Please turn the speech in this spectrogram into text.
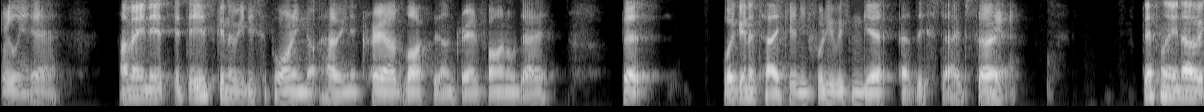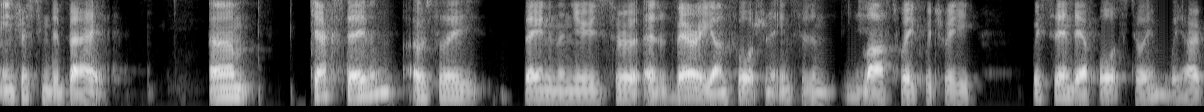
brilliant. Yeah. I mean, it, it is going to be disappointing not having a crowd likely on grand final day, but we're going to take any footy we can get at this stage. So yeah. definitely another interesting debate. Um, Jack Steven, obviously been in the news through a very unfortunate incident Yeah. last week, which we we send our thoughts to him. We hope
